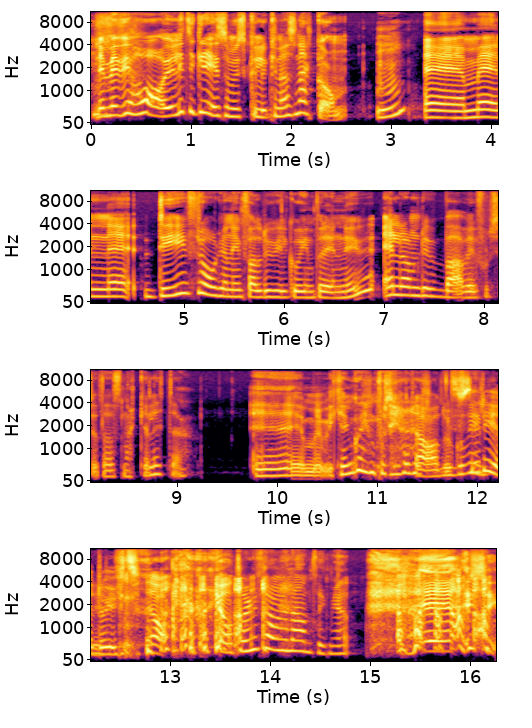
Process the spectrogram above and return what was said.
Nej men vi har ju lite grejer som vi skulle kunna snacka om. Mm. Eh, men eh, det är ju frågan ifall du vill gå in på det nu eller om du bara vill fortsätta snacka lite. Eh, men vi kan gå in på det. Ja, då går vi Ser på redo ut. Ja, jag har tagit fram mina anteckningar. Eh, fan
